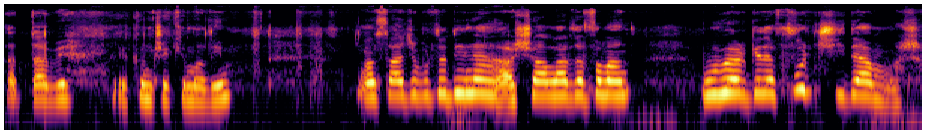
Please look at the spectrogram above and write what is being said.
Hatta bir yakın çekim alayım. Ama sadece burada değil ha, aşağılarda falan bu bölgede full çiğdem var.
